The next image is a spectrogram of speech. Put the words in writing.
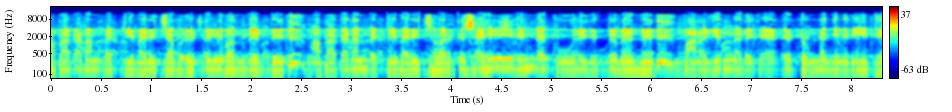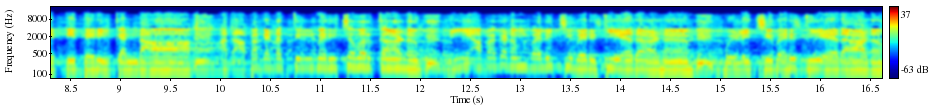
അപകടം പറ്റി മരിച്ച വീട്ടിൽ വന്നിട്ട് അപകടം പറ്റി മരിച്ചവർക്ക് ഷഹീദിന്റെ കൂലി കിട്ടുമെന്ന് പറയുന്നത് കേട്ടിട്ടുണ്ടെങ്കിൽ നീ തെറ്റിദ്ധരിക്കണ്ട. അത് അപകടത്തിൽ മരിച്ചവർക്കാണ് നീ അപകടം വലിച്ചു വരുത്തിയതാണ്. വിളിച്ചു വരുത്തിയതാണ്.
